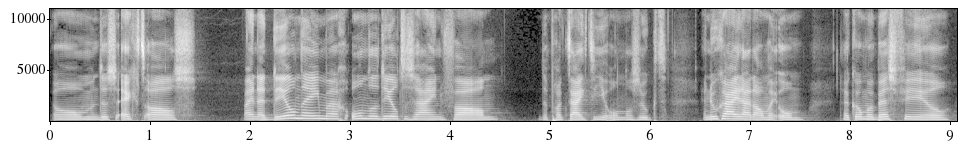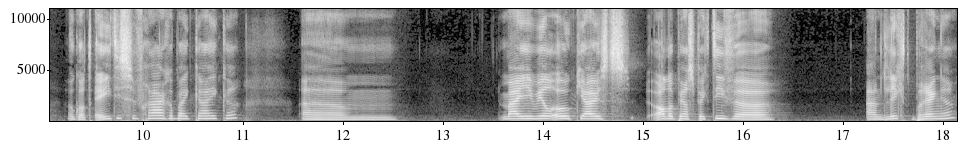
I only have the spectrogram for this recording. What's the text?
Om dus echt als bijna deelnemer onderdeel te zijn van de praktijk die je onderzoekt. En hoe ga je daar dan mee om? Daar komen best veel ook wat ethische vragen bij kijken. Um, maar je wil ook juist alle perspectieven aan het licht brengen.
